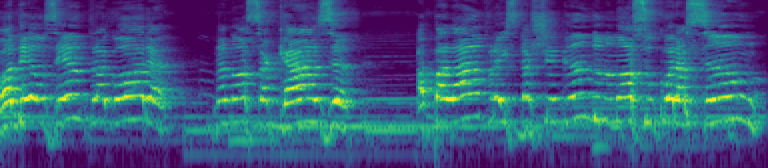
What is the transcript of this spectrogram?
Ó Deus, entra agora na nossa casa, a palavra está chegando no nosso coração,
